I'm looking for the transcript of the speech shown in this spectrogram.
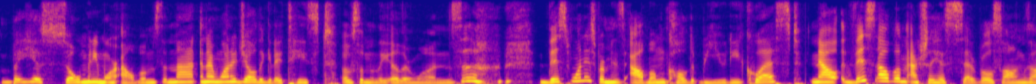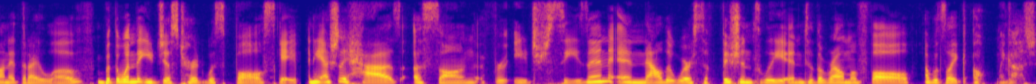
But he has so many more albums than that. And I wanted y'all to get a taste of some of the other ones. this one is from his album called Beauty Quest. Now, this album actually has several songs on it that I love. But the one that you just heard was Fallscape. And he actually has a song for each season. And now that we're sufficiently into the realm of fall, I was like, oh my gosh,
